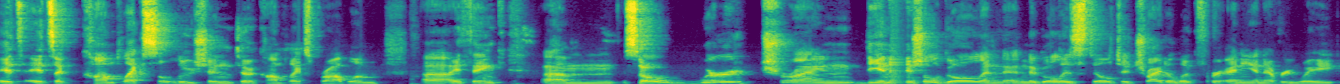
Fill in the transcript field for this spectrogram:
it's it's a complex solution to a complex problem. Uh, I think um, so. We're trying the initial goal, and and the goal is still to try to look for any and every way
